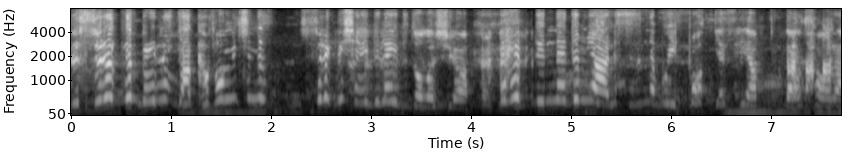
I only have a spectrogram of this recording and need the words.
Ve sürekli beni, ya kafamın içinde sürekli şey dileydi dolaşıyor. Ve hep dinledim yani sizinle bu ilk podcast'i yaptıktan sonra.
